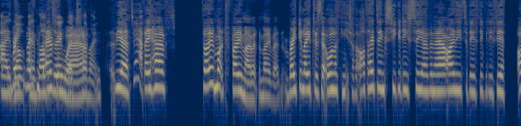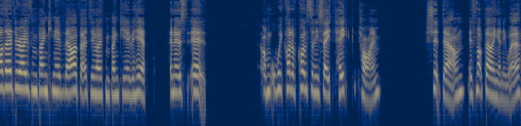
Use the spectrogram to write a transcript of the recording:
I love, I love everywhere. Doing that yeah, yeah, they have so much FOMO at the moment. Regulators, they're all looking at each other. Oh, they're doing CBDC over there. I need to do CBDC here. Oh, they're doing open banking over there. I better do open banking over here. And it's, it, um, we kind of constantly say, take time, sit down. It's not going anywhere.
